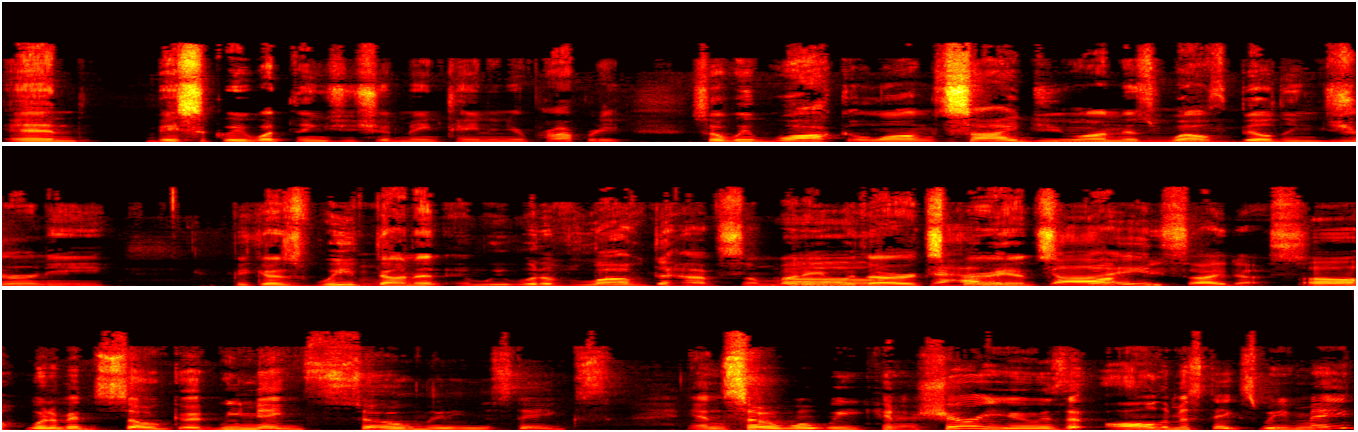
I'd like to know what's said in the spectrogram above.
and basically what things you should maintain in your property. So we walk alongside you on this mm. wealth building journey because we've mm. done it and we would have loved to have somebody with Oh, our have a experience walk beside us. Oh, would have been so good. We made so many mistakes. And so what we can assure you is that all the mistakes we've made,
